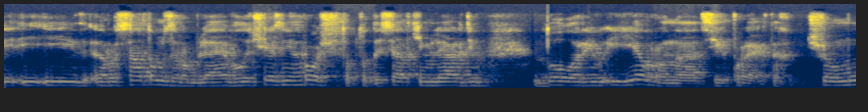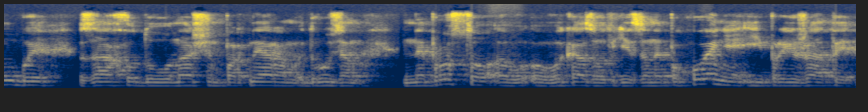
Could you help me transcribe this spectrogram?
і, Росатом заробляє величезні гроші, тобто десятки мільярдів доларів і євро на цих проектах. Чому би заходу нашим партнерам друзям не просто е, виказувати якісь занепокоєння і приїжджати е,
